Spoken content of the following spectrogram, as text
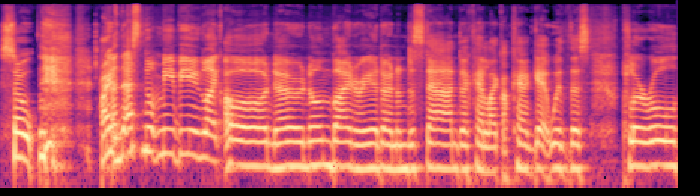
So, I, and that's not me being like, oh no, non-binary, I don't understand. Okay, like I can't get with this plural,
